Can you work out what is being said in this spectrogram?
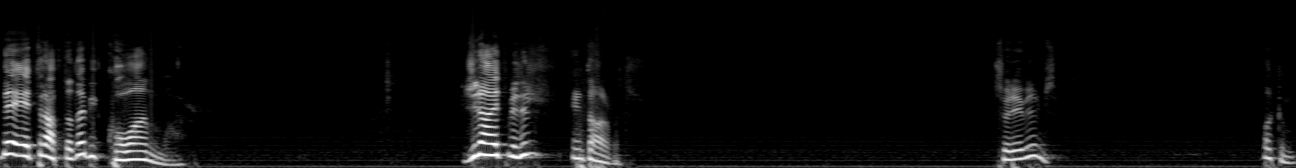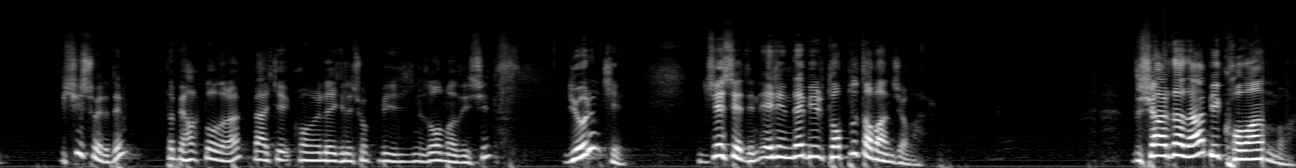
Ve etrafta da bir kovan var. Cinayet midir? İntihar mıdır? Söyleyebilir misiniz? Bakın bir şey söyledim. Tabii haklı olarak belki konuyla ilgili çok bir ilginiz olmadığı için diyorum ki cesedin elinde bir toplu tabanca var. Dışarıda da bir kovan var.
